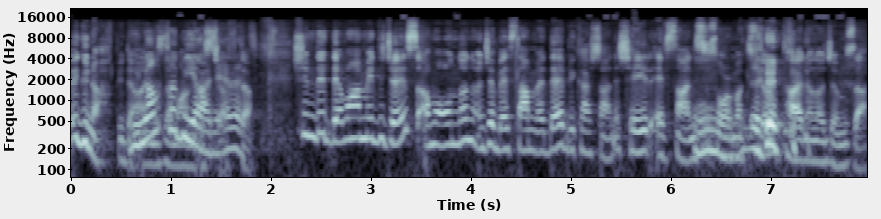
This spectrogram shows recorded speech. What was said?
Ve günah bir de Günah aynı tabii zamanda yani, israfta. evet. Şimdi devam edeceğiz ama ondan önce beslenmede birkaç tane şehir efsanesi Hmm, sormak istiyorum Taylan hocamıza.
